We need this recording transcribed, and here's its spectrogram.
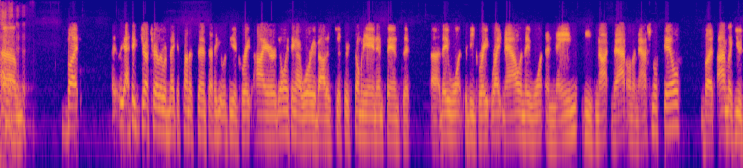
Um, but I think Jeff Traylor would make a ton of sense. I think it would be a great hire. The only thing I worry about is just there's so many A&M fans that uh, they want to be great right now and they want a name. He's not that on a national scale. But I'm a huge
